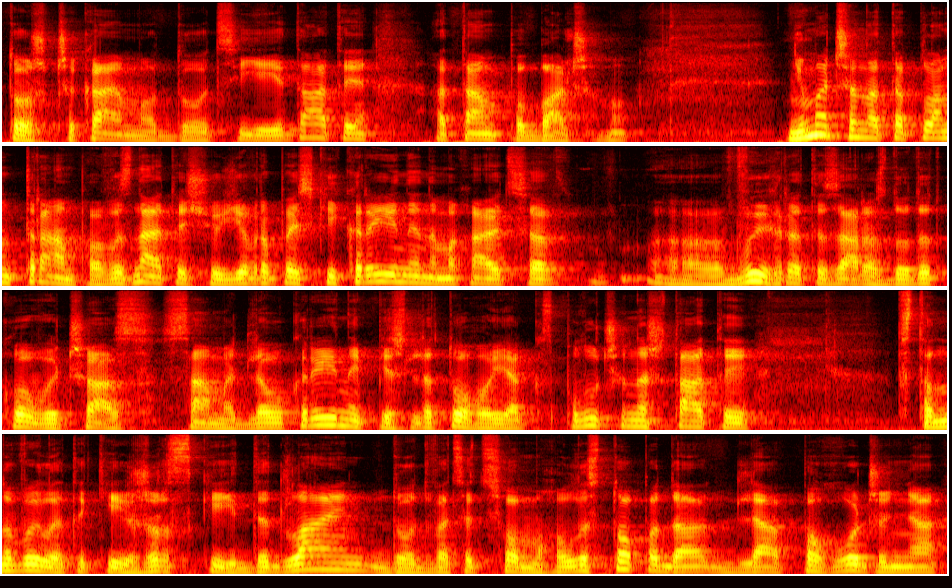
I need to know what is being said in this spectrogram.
Тож чекаємо до цієї дати, а там побачимо. Німеччина та план Трампа. Ви знаєте, що європейські країни намагаються е, виграти зараз додатковий час саме для України після того, як Сполучені Штати встановили такий жорсткий дедлайн до 27 листопада для погодження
